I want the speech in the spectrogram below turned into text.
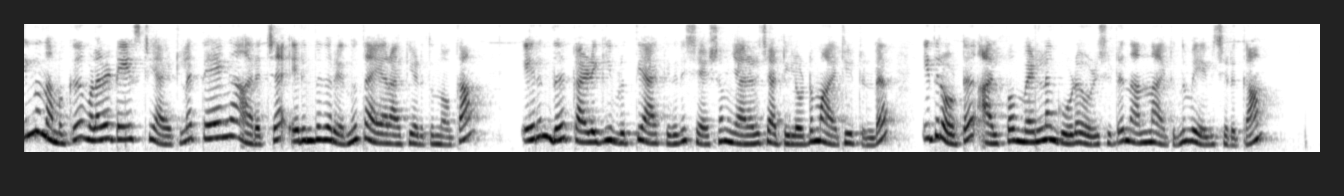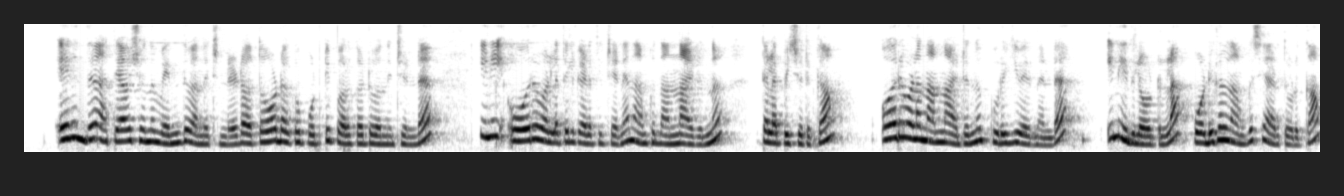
ഇന്ന് നമുക്ക് വളരെ ടേസ്റ്റി ആയിട്ടുള്ള തേങ്ങ അരച്ച എരുന്തുകറി ഒന്ന് തയ്യാറാക്കി എടുത്ത് നോക്കാം. എരുന്ത് കഴുകി വൃത്തിയാക്കിയതിന് ശേഷം ഞാനൊരു ചട്ടിയിലോട്ട് മാറ്റിയിട്ടുണ്ട്. ഇതിലോട്ട് അല്പം വെള്ളം കൂടെ ഒഴിച്ചിട്ട് നന്നായിട്ടൊന്ന് വേവിച്ചെടുക്കാം. എരുന്ത് അത്യാവശ്യം ഒന്ന് വെന്ത് വന്നിട്ടുണ്ട് കേട്ടോ. തോടൊക്കെ പൊട്ടി പുറത്തോട്ട് വന്നിട്ടുണ്ട്. ഇനി ഓരോ വെള്ളത്തിൽ കിടത്തിട്ട് തന്നെ നമുക്ക് നന്നായിട്ടൊന്ന് തിളപ്പിച്ചെടുക്കാം. ഓരോ വെള്ളം നന്നായിട്ടൊന്ന് കുറുകി വരുന്നുണ്ട്. ഇനി ഇതിലോട്ടുള്ള പൊടികൾ നമുക്ക് ചേർത്ത് കൊടുക്കാം.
